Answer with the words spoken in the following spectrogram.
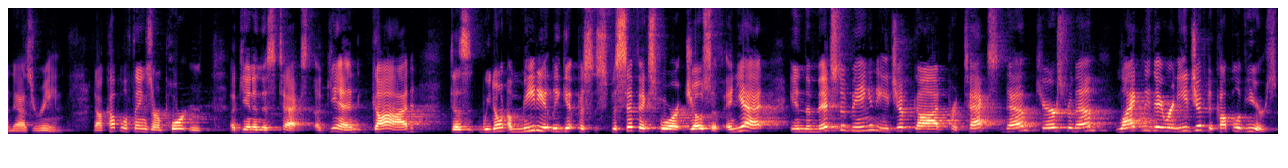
a Nazarene. Now, a couple of things are important again in this text. Again, God does, we don't immediately get specifics for Joseph. And yet, in the midst of being in Egypt, God protects them, cares for them. Likely they were in Egypt a couple of years.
